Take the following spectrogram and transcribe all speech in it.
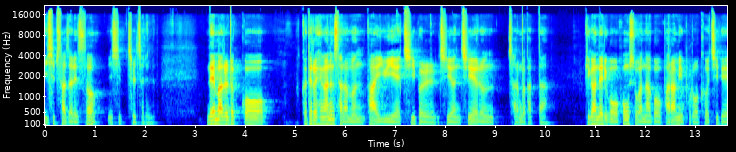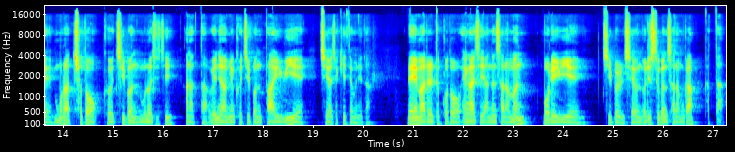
24절에서 27절입니다. 내 말을 듣고 그대로 행하는 사람은 바위 위에 집을 지은 지혜로운 사람과 같다. 비가 내리고 홍수가 나고 바람이 불어 그 집에 몰아쳐도 그 집은 무너지지 않았다. 왜냐하면 그 집은 바위 위에 지어졌기 때문이다. 내 말을 듣고도 행하지 않는 사람은 모래 위에 집을 세운 어리석은 사람과 같다.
